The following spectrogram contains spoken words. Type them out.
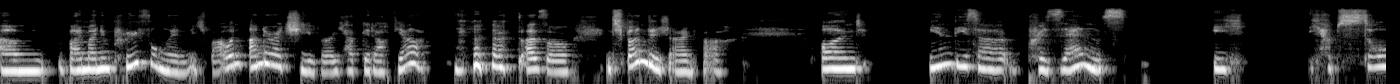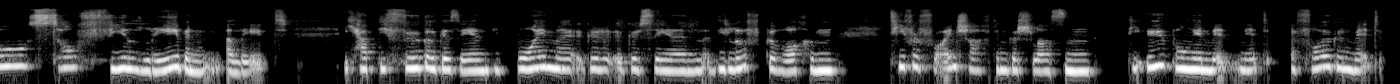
Ähm, bei meinen Prüfungen, ich war ein Underachiever. Ich habe gedacht, ja, also entspann dich einfach. Und in dieser Präsenz, ich, ich habe so, so viel Leben erlebt. Ich habe die Vögel gesehen, die Bäume ge gesehen, die Luft gerochen, tiefe Freundschaften geschlossen, die Übungen mit, mit Erfolgen, mit,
